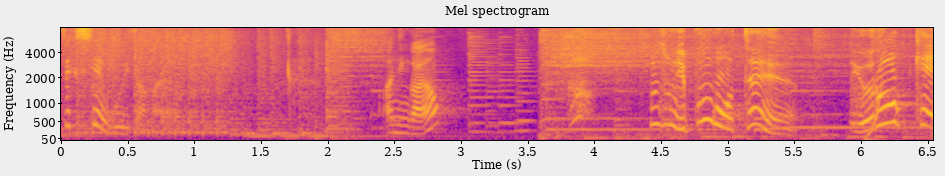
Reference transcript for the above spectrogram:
섹시해 보이잖아요. 아닌가요? 헉, 좀 예쁜 것 같아. 이렇게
